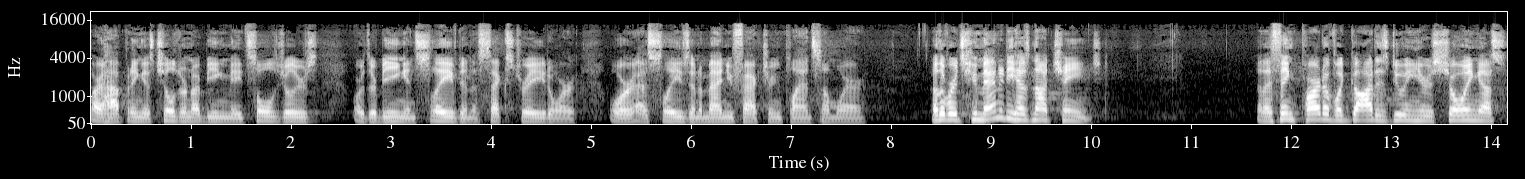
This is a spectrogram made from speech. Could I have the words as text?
are happening as children are being made soldiers or they're being enslaved in a sex trade or, or as slaves in a manufacturing plant somewhere. In other words, humanity has not changed. And I think part of what God is doing here is showing us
